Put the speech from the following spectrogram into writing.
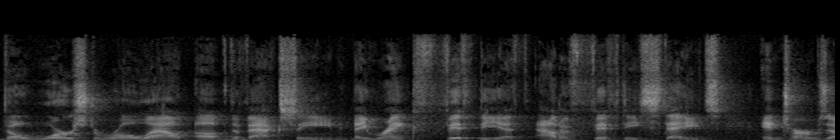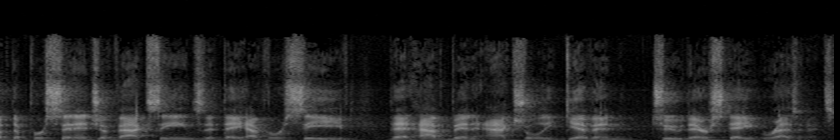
the worst rollout of the vaccine. They rank 50th out of 50 states in terms of the percentage of vaccines that they have received that have been actually given to their state residents.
